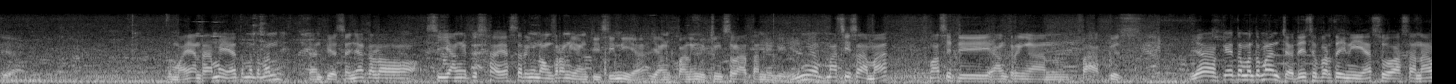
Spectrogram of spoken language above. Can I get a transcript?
ya. Lumayan ramai ya teman-teman. Dan biasanya kalau siang itu saya sering nongkrong yang di sini ya yang paling ujung selatan ini. Ini masih sama masih di angkringan Pak Agus. Ya oke teman-teman. Jadi seperti ini ya suasana.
